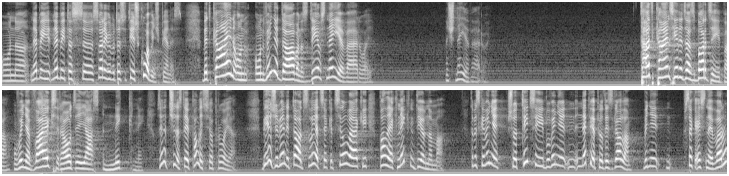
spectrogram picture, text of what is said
Un, uh, nebija, nebija tas uh, svarīgi, bet tas ir tieši ko viņš pienes. Bet Kaina un, un viņa dāvanas Dievs neievēroja. Viņš neievēroja. Tad Kains iededzās bardzībā, un viņa vaigs raudzījās nikni. Ziniet, šis te ir palicis joprojām. Bieži vien ir tādas lietas, ja, ka cilvēki paliek nikni dievnamā. Tāpēc, ka viņi šo ticību viņi nepiepildīs galam. Viņi saka, es nevaru.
